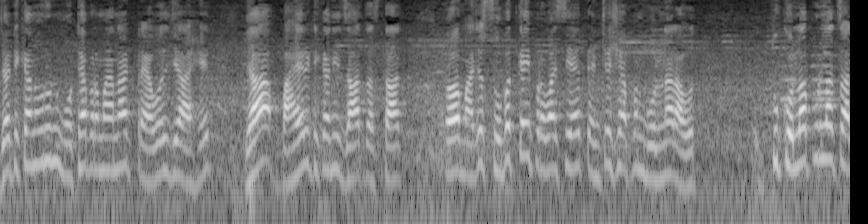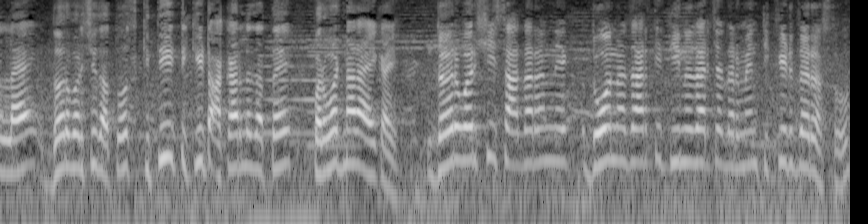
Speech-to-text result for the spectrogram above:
ज्या ठिकाणावरून मोठ्या प्रमाणात ट्रॅव्हल जे आहेत ह्या बाहेर ठिकाणी जात असतात. माझ्यासोबत काही प्रवासी आहेत त्यांच्याशी आपण बोलणार आहोत. तू कोल्हापूरला चाललाय दरवर्षी जातोस. किती तिकीट आकारलं जातंय? परवडणार आहे काय? दरवर्षी साधारण एक दोन हजार ते तीन हजारच्या दरम्यान तिकीट दर असतो.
